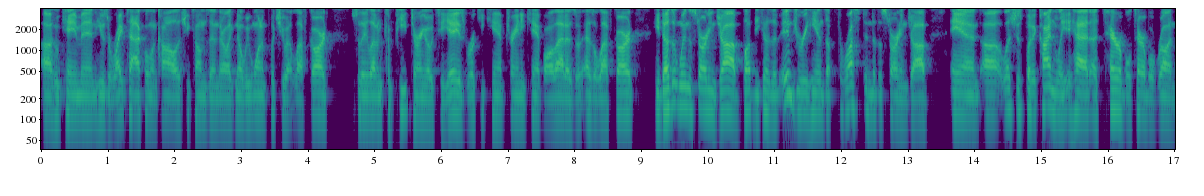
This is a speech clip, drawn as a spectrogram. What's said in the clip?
uh, who came in. He was a right tackle in college. He comes in. They're like, no, we want to put you at left guard. So they let him compete during OTAs, rookie camp, training camp, all that as a, as a left guard. He doesn't win the starting job, but because of injury, he ends up thrust into the starting job. And uh, let's just put it kindly, he had a terrible, terrible run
